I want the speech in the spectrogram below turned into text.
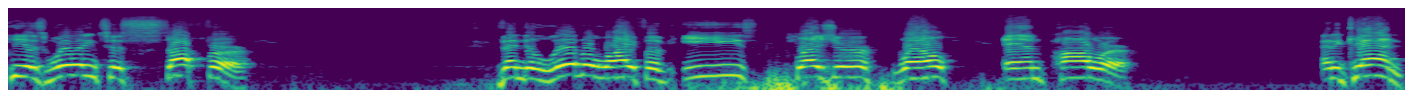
he is willing to suffer than to live a life of ease, pleasure, wealth, and power. And again,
